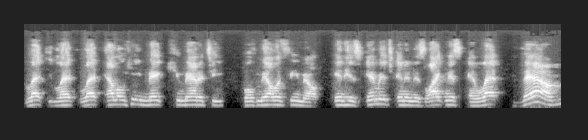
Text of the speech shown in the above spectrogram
let, let, let Elohim make humanity, both male and female, in his image and in his likeness, and let them,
